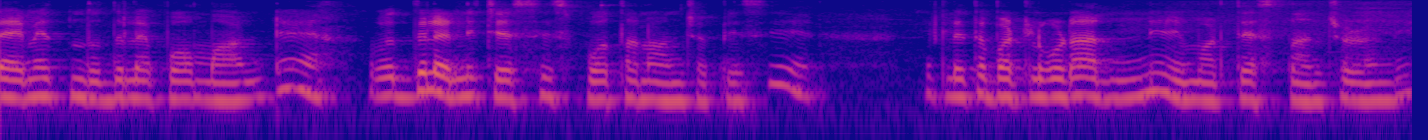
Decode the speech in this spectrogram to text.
టైం అవుతుంది వద్దులేపోమ్మా అంటే వద్దులే అన్నీ చేసేసి పోతాను అని చెప్పేసి ఇట్లయితే బట్టలు కూడా అన్నీ మడతేస్తాను చూడండి.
